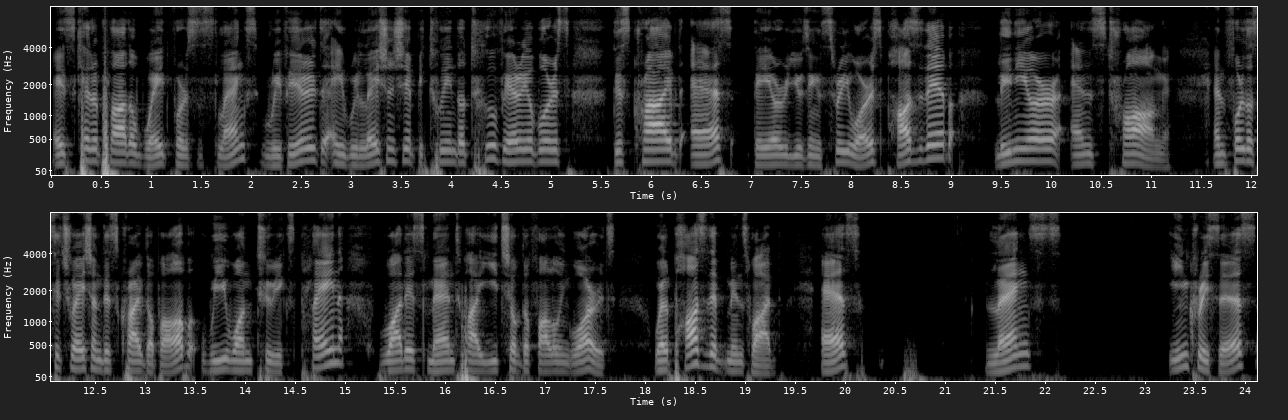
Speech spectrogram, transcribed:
A scatter plot of weight versus length revealed a relationship between the two variables described as they are using three words positive, linear, and strong. And for the situation described above, we want to explain what is meant by each of the following words. Well, positive means what? As length increases,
